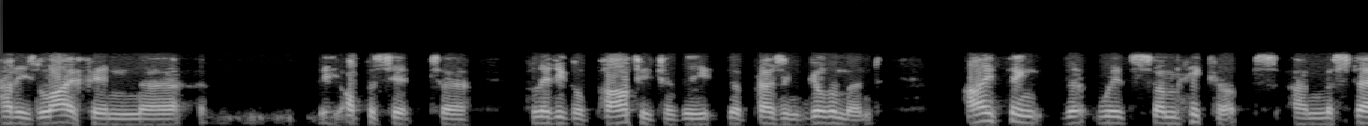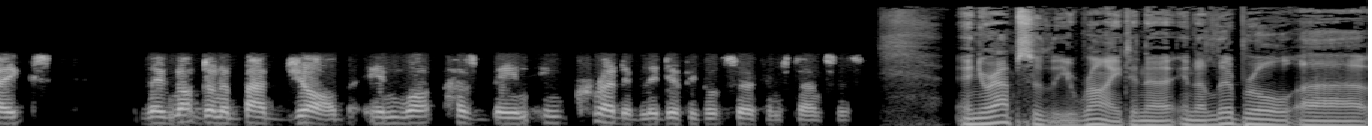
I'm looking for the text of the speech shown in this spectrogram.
had his life in uh, the opposite uh, political party to the, the present government, I think that with some hiccups and mistakes, they've not done a bad job in what has been incredibly difficult circumstances. And you're absolutely right. In a in a liberal uh,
